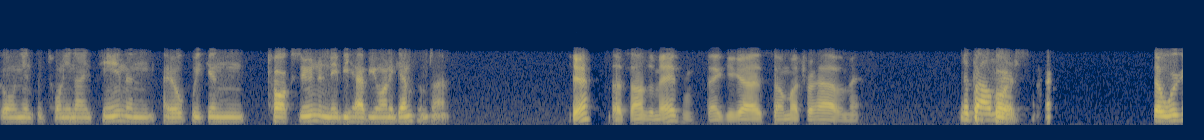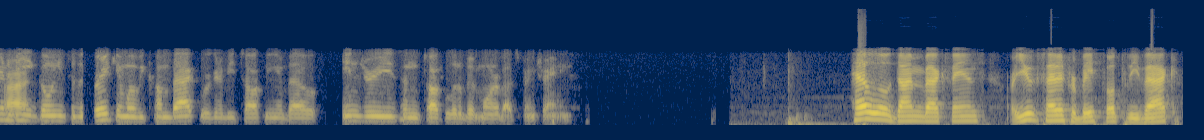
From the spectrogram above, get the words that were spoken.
going into 2019, and I hope we can talk soon and maybe have you on again sometime. Yeah, that sounds amazing. Thank you guys so much for having me. No problem. Of course. So we're going to be right. going into the break, and when we come back, we're going to be talking about injuries and talk a little bit more about spring training. Hello, Diamondback fans. Are you excited for baseball to be back?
